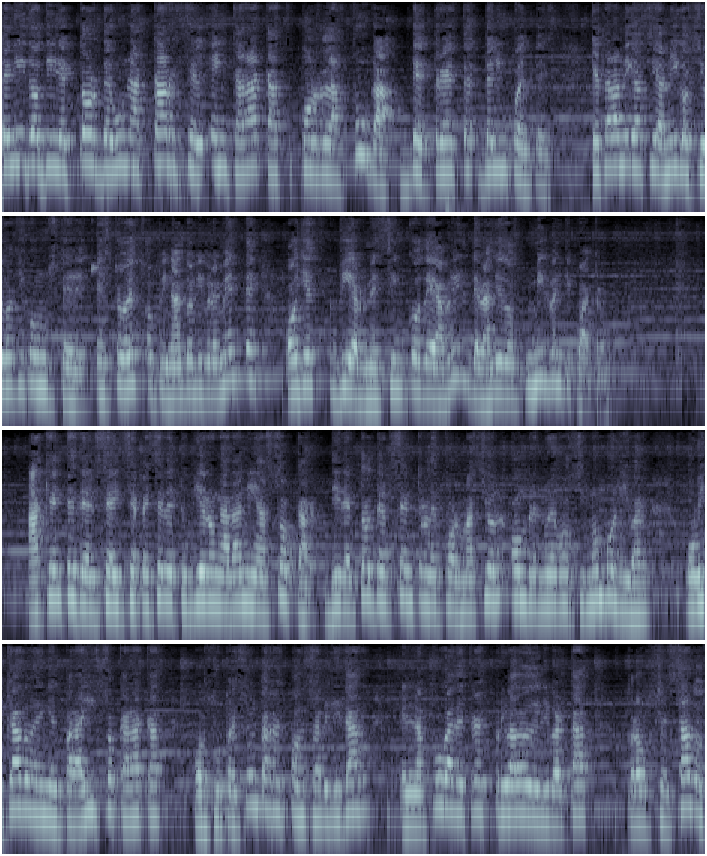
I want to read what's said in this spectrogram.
Detenido director de una cárcel en Caracas por la fuga de tres delincuentes. ¿Qué tal amigas y amigos? Sigo aquí con ustedes. Esto es Opinando Libremente. Hoy es viernes 5 de abril del año 2024. Agentes del 6CPC detuvieron a Dani Azócar, director del Centro de Formación Hombre Nuevo Simón Bolívar, ubicado en el Paraíso Caracas, por su presunta responsabilidad en la fuga de tres privados de libertad procesados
